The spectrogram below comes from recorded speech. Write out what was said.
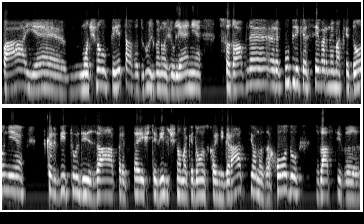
pa je močno upeta v družbeno življenje sodobne republike Severne Makedonije, skrbi tudi za predvsej številčno makedonsko emigracijo na zahodu, zlasti v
